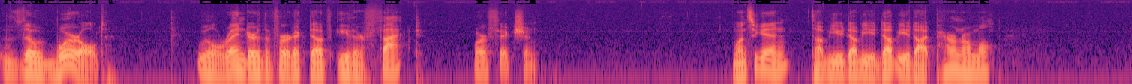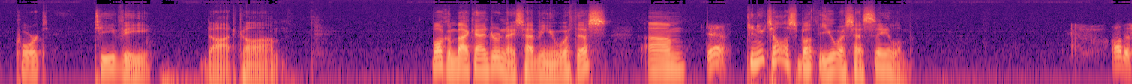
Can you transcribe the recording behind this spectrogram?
the world will render the verdict of either fact or fiction. Once again, www.paranormalcourttv.com. Welcome back, Andrew. Nice having you with us. Um, yeah. Can you tell us about the USS Salem? Oh, the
